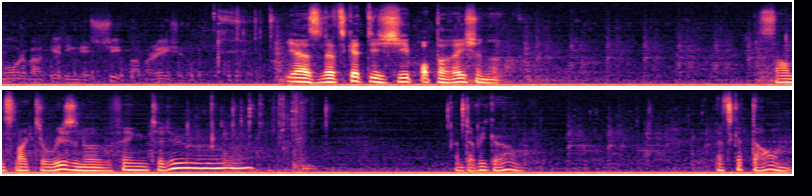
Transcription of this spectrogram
more about getting this ship operational. Yes, let's get this ship operational. Sounds like the reasonable thing to do. And there we go. Let's get down.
